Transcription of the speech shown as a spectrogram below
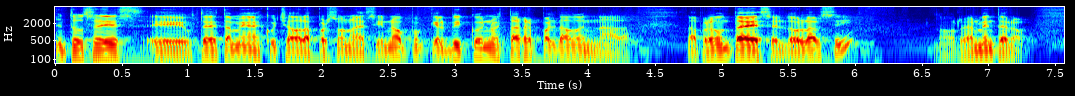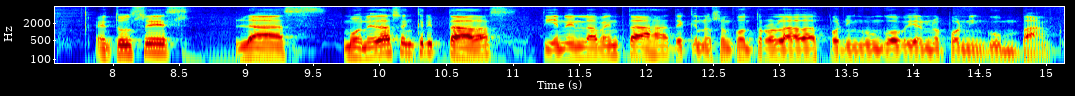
Entonces, eh, ustedes también han escuchado a las personas decir, no, porque el Bitcoin no está respaldado en nada. La pregunta es, ¿el dólar sí? No, realmente no. Entonces, las monedas encriptadas tienen la ventaja de que no son controladas por ningún gobierno, por ningún banco.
